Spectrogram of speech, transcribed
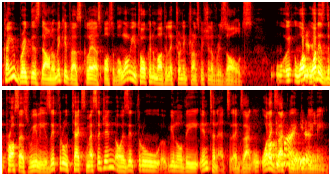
can you break this down or make it as clear as possible? When we're talking about electronic transmission of results, what, yeah. what is the process really? Is it through text messaging or is it through, you know, the internet? Exactly. What exactly do yes. they mean?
